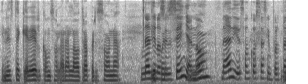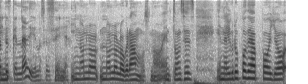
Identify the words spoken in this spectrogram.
en este querer consolar a la otra persona Nadie nos pues, enseña, ¿no? Nadie, son cosas importantes que nadie nos enseña. y no lo, no lo logramos, ¿no? Entonces, en el grupo de apoyo,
